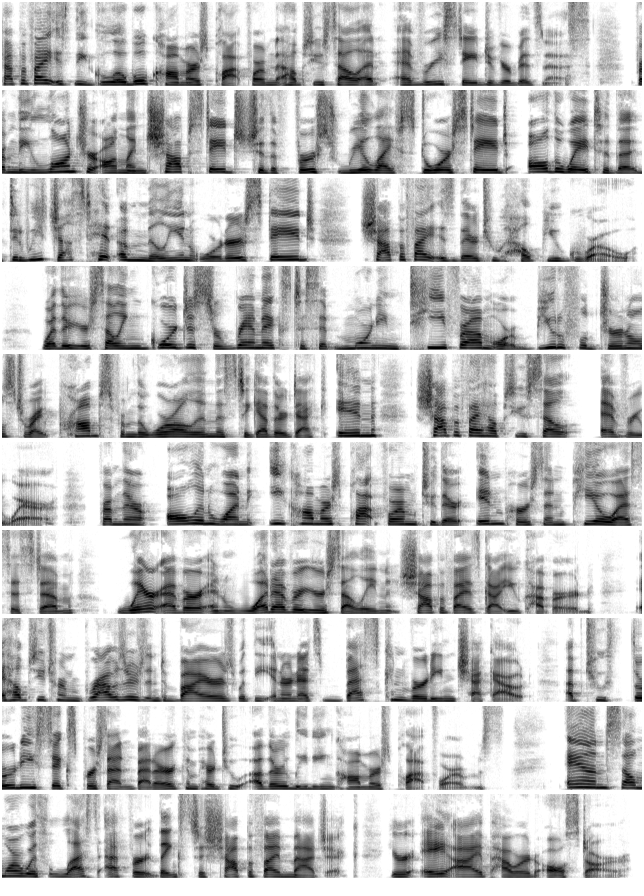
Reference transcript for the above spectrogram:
Shopify is the global commerce platform that helps you sell at every stage of your business. From the launch your online shop stage to the first real life store stage, all the way to the did we just hit a million orders stage, Shopify is there to help you grow. Whether you're selling gorgeous ceramics to sip morning tea from or beautiful journals to write prompts from the We're All in This Together deck in, Shopify helps you sell everywhere. From their all in one e commerce platform to their in person POS system, wherever and whatever you're selling, Shopify's got you covered. It helps you turn browsers into buyers with the internet's best converting checkout, up to 36% better compared to other leading commerce platforms. And sell more with less effort thanks to Shopify Magic, your AI powered all star.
